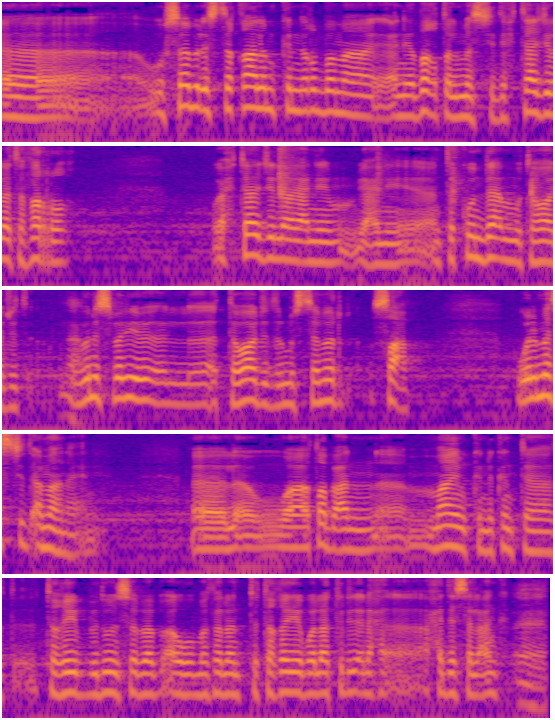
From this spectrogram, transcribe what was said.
آه، وسبب الاستقالة يمكن ربما يعني ضغط المسجد يحتاج إلى تفرغ ويحتاج إلى يعني يعني أن تكون دائما متواجد. نعم. وبالنسبة لي التواجد المستمر صعب والمسجد أمانة يعني. وطبعا آه، ما يمكن إنك أنت تغيب بدون سبب أو مثلا تتغيب ولا تريد أن أحد يسأل عنك إيه، إيه.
